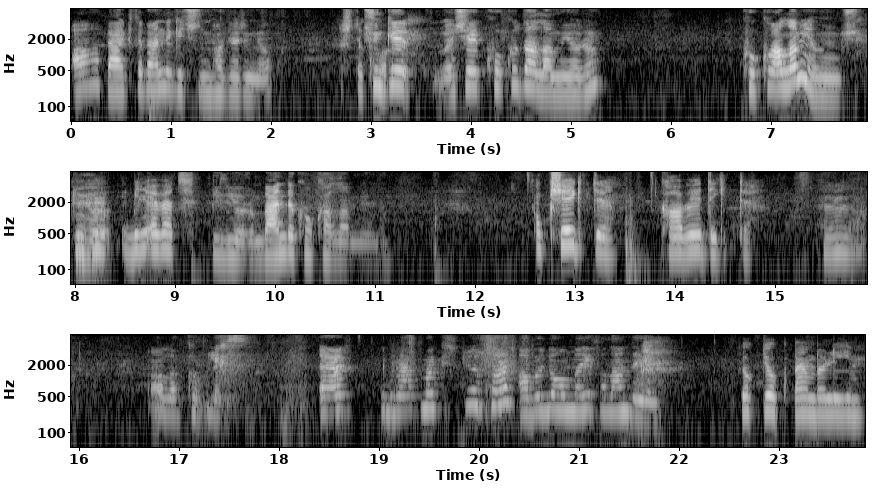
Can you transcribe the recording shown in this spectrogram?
Aa belki de ben de geçirdim haberim yok. İşte Çünkü şey koku da alamıyorum. Koku alamıyor muymuş diyor. bil- evet. Biliyorum. Ben de koku alamıyorum. O şeye gitti. Kahveye de gitti. Hı. Allah kabul etsin. Eğer bırakmak istiyorsan abone olmayı falan derim. Yok yok ben böyleyim.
